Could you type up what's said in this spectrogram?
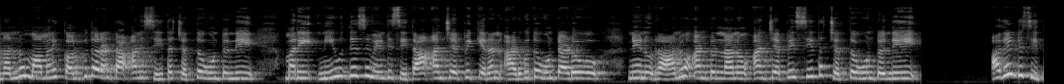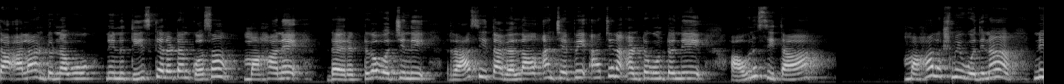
నన్ను మామని కలుపుతారంట అని సీత చెప్తూ ఉంటుంది. మరి నీ ఉద్దేశం ఏంటి సీత? అని చెప్పి కిరణ్ అడుగుతూ ఉంటాడు. నేను రాను అంటున్నాను అని చెప్పి సీత చెప్తూ ఉంటుంది. అదేంటి సీత అలా అంటున్నావు? నిన్ను తీసుకెళ్ళటం కోసం మహానే డైరెక్ట్గా వచ్చింది. రా సీత వెళ్దాం అని చెప్పి అర్చన అంటూ ఉంటుంది. అవును సీత మహాలక్ష్మి వదిన నీ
